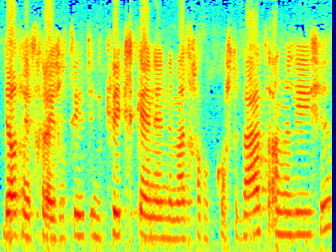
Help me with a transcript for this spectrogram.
dat heeft geresulteerd in de quickscan en de maatschappelijke kostenbatenanalyse.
